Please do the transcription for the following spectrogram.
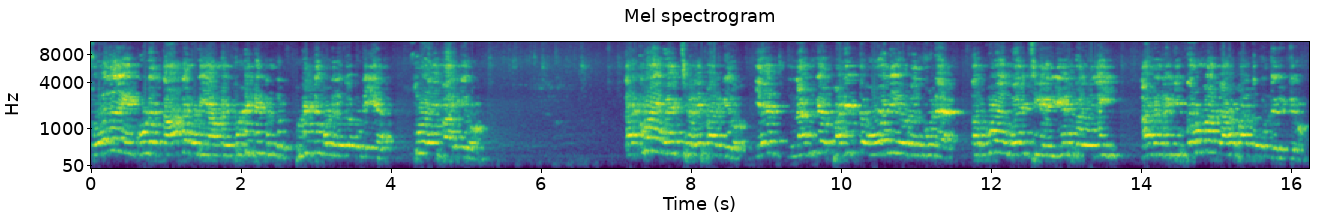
சோதனையை கூட தாங்க முடியாமல் துடித்துக் துடித்துக் கொண்டிருக்கக்கூடிய சூழலை பார்க்கிறோம். தற்கொலை முயற்சிகளை பார்க்கிறோம் ஏன்? நன்கு படித்த ஓவியர்கள் கூட தற்கொலை முயற்சிகளில் ஈடுபடுவதை நாம் இன்றைக்கு பெரும்பாலாக பார்த்துக் கொண்டிருக்கிறோம்.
